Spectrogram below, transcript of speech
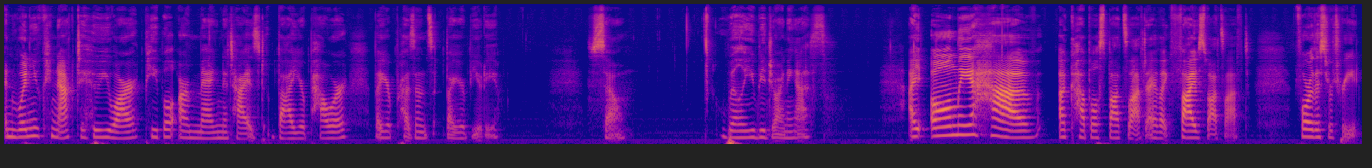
And when you connect to who you are, people are magnetized by your power, by your presence, by your beauty. So, Will you be joining us? I only have a couple spots left. I have like five spots left for this retreat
